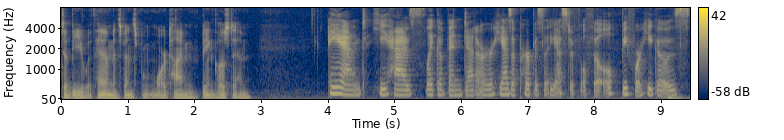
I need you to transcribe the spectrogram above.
to be with him and spend more time being close to him and he has like a vendetta or he has a purpose that he has to fulfill before he goes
